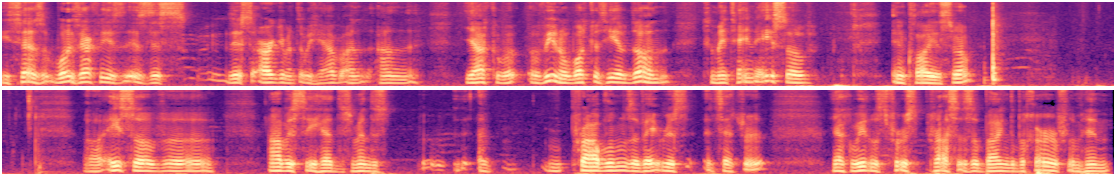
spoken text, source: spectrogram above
he says, what exactly is, is this this argument that we have on on Yaakov Avinu? What could he have done to maintain Esav in Klal Yisrael? Uh, Esav uh, obviously had tremendous uh, problems of Eris, etc. Yaakov Avinu's first process of buying the Bechor from him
